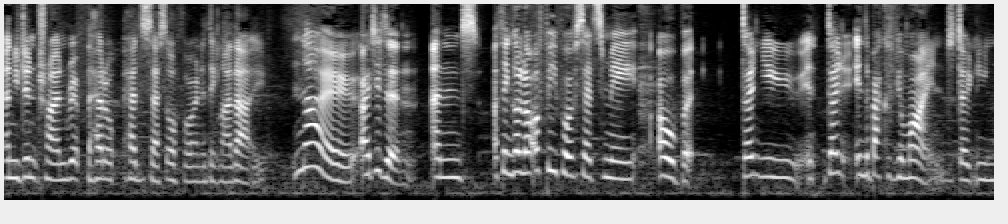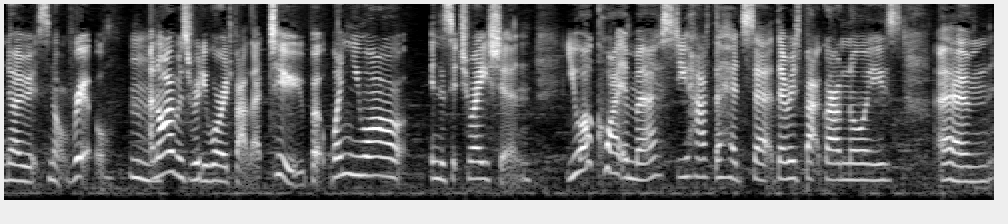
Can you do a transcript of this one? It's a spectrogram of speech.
And you didn't try and rip the head headset off or anything like that. No, I didn't. And I think a lot of people have said to me, "Oh, but don't you don't in the back of your mind don't you know it's not real?" Mm. And I was really worried about that too. But when you are in the situation, you are quite immersed. You have the headset, there is background noise, um,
